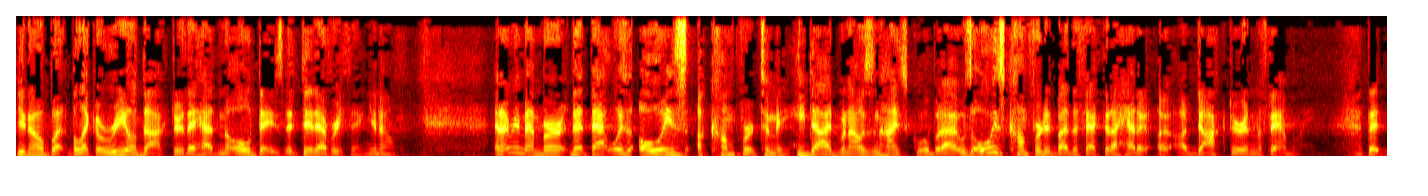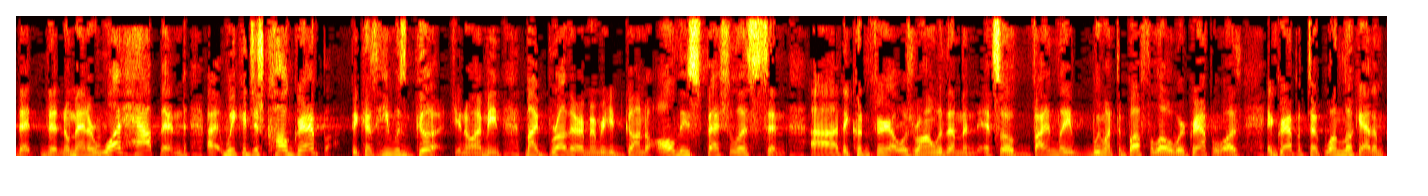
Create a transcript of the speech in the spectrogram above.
you know, but, but like a real doctor they had in the old days that did everything, you know. And I remember that that was always a comfort to me. He died when I was in high school, but I was always comforted by the fact that I had a, a, a doctor in the family that, that, that no matter what happened, uh, we could just call grandpa because he was good. You know, I mean, my brother, I remember he'd gone to all these specialists and, uh, they couldn't figure out what was wrong with him. And, and so finally we went to Buffalo where grandpa was and grandpa took one look at him,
